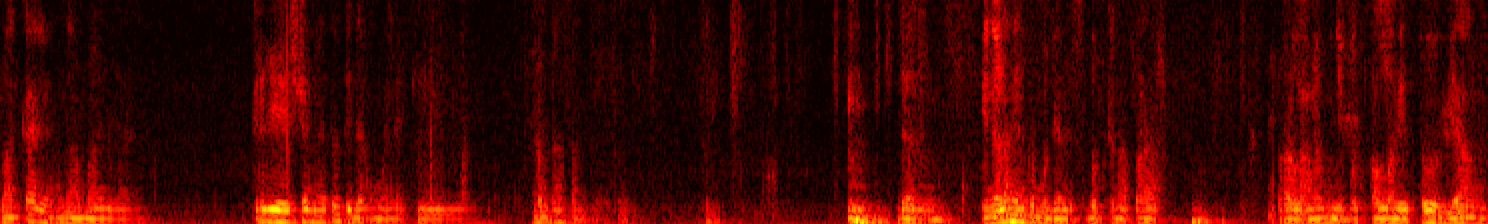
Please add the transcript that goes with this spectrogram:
Maka yang namanya creation itu tidak memiliki batasan. Dan inilah yang kemudian disebut kenapa para ulama menyebut Allah itu yang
